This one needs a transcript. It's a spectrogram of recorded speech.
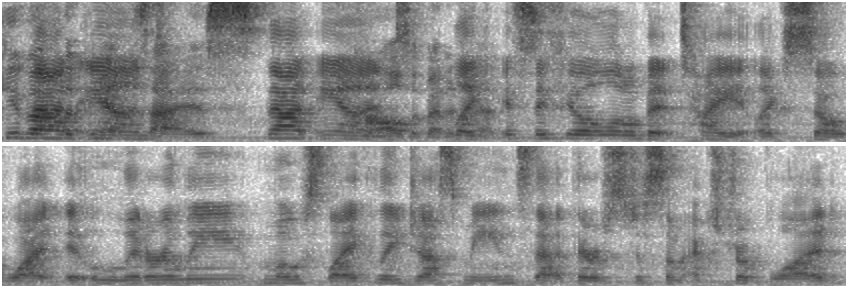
Give up That the pant and- size. That and all the benefits. like if they feel a little bit tight, like so what? It literally most likely just means that there's just some extra blood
